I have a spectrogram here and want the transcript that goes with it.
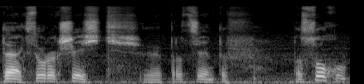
Так, 46 э, процентов по соху,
